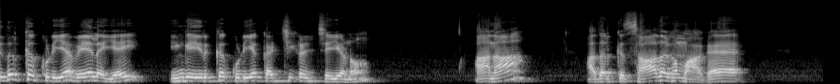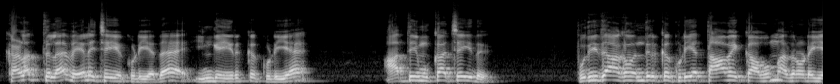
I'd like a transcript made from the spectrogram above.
எதிர்க்கக்கூடிய வேலையை இங்கே இருக்கக்கூடிய கட்சிகள் செய்யணும். ஆனால் அதற்கு சாதகமாக களத்தில் வேலை செய்யக்கூடியதை இங்கே இருக்கக்கூடிய அதிமுக செய்து புதிதாக வந்திருக்கக்கூடிய தாவைக்காவும் அதனுடைய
